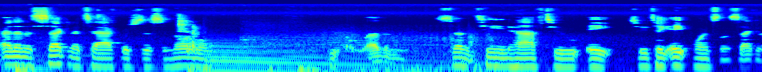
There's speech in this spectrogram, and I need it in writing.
And then the second attack, which is a normal 11, 17, half to 8. So you take 8 points on the second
